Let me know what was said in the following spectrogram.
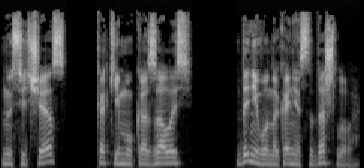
Но сейчас, как ему казалось, до него наконец-то дошло.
